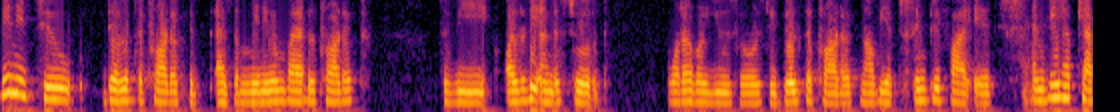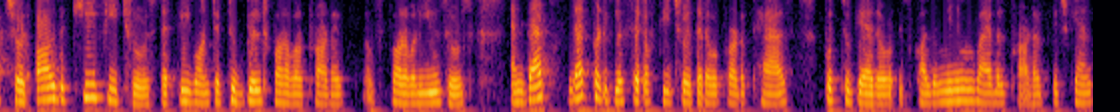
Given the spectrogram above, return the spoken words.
we need to develop the product with, as the minimum viable product. So we already understood what are our users, we built the product, now we have to simplify it, and we have captured all the key features that we wanted to build for our product, for our users, and that, that particular set of features that our product has put together is called the minimum viable product, which can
